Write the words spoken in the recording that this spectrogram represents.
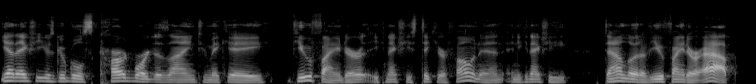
Yeah, they actually use Google's cardboard design to make a viewfinder that you can actually stick your phone in, and you can actually download a viewfinder app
